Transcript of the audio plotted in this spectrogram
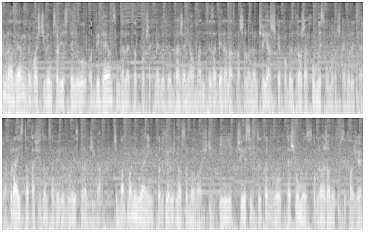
Tym razem, we właściwym sobie stylu, odbiegającym dalece od powszechnego wyobrażenia o Mante, zabiera nas na szaloną przejażdżkę po bezdrożach umysłu Mrocznego Rycerza. Która istota siedząca w jego głowie jest prawdziwa? Czy Batman i Wayne to dwie różne osobowości? I czy jest ich tylko dwóch? Też umysł pogrążony w psychozie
